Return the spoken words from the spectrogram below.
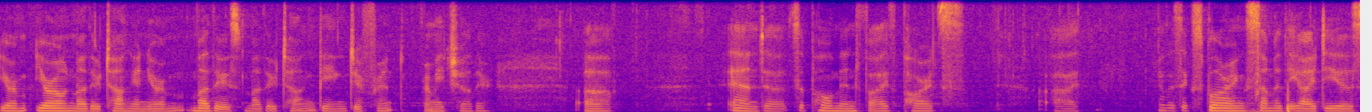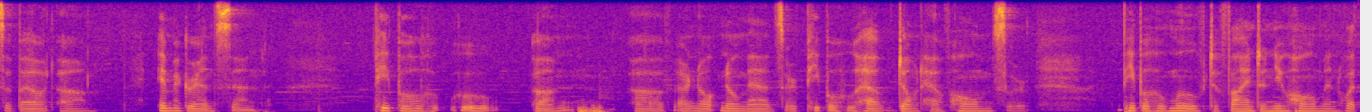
your, your own mother tongue and your mother's mother tongue being different from each other. Uh, and uh, it's a poem in five parts. I was exploring some of the ideas about um, immigrants and people who, who um, uh, are no, nomads or people who have don't have homes or people who move to find a new home and what,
